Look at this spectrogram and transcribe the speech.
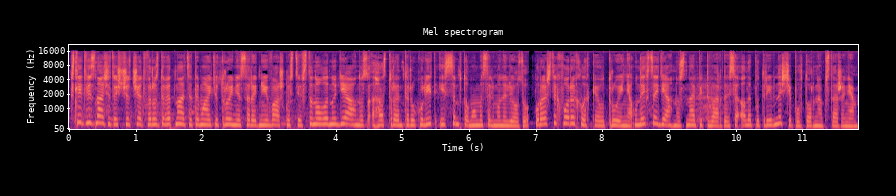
Слід відзначити, що четверо з 19 мають отруєння середньої важкості. Встановлено діагноз гастроентерокуліт із симптомами сальмонельозу. У решті хворих легке отруєння. У них цей діагноз не підтвердився, але потрібне ще повторне обстеження.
